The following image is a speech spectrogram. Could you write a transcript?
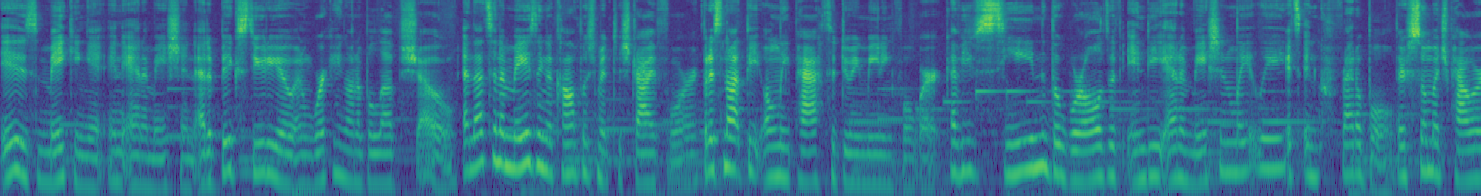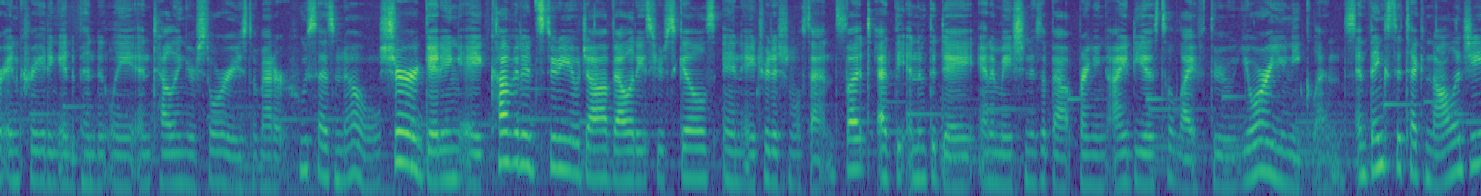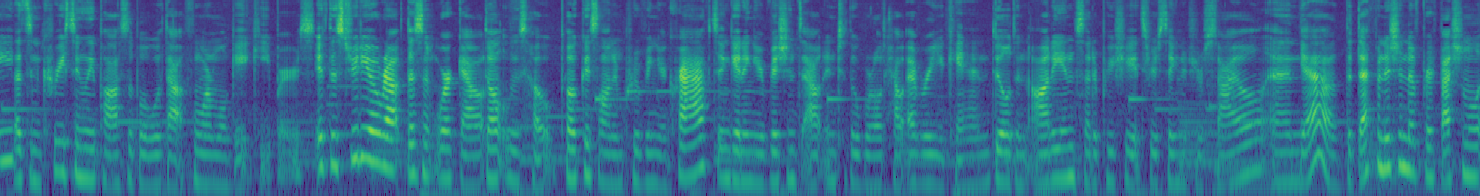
is making it in animation at a big studio and working on a beloved show. And that's an amazing accomplishment to strive for, but it's not the only path to doing meaningful work. Have you seen the world of indie animation lately? It's incredible. There's so much power in creating independently and telling your stories no matter who says no. Sure, getting getting a coveted studio job validates your skills in a traditional sense. But at the end of the day, animation is about bringing ideas to life through your unique lens. And thanks to technology, that's increasingly possible without formal gatekeepers. If the studio route doesn't work out, don't lose hope. Focus on improving your craft and getting your visions out into the world however you can. Build an audience that appreciates your signature style, and yeah, the definition of professional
